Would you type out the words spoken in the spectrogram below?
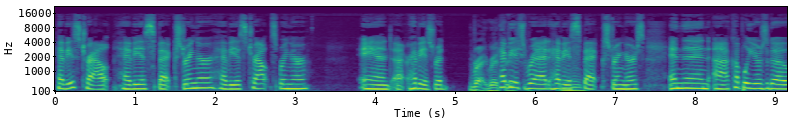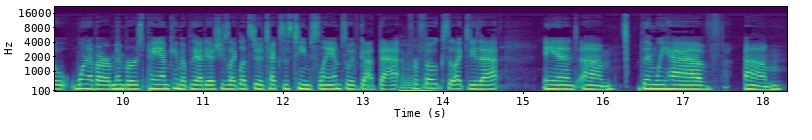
heaviest trout, heaviest speck stringer, heaviest trout stringer, and uh, heaviest red Right, red heaviest fish. red, heaviest mm-hmm. speck stringers. And then uh, a couple years ago, one of our members, Pam, came up with the idea. She's like, let's do a Texas Team Slam. So we've got that mm-hmm. for folks that like to do that. And um, then we have um,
